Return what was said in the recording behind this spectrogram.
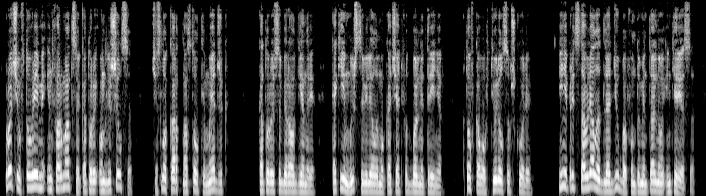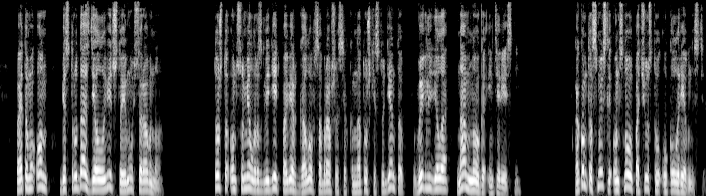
Впрочем, в то время информация, которой он лишился, число карт на столке Magic, которую собирал Генри, какие мышцы велел ему качать футбольный тренер, кто в кого втюрился в школе, и не представляла для Дюба фундаментального интереса. Поэтому он без труда сделал вид, что ему все равно. То, что он сумел разглядеть поверх голов собравшихся в комнатушке студентов, выглядело намного интересней. В каком-то смысле он снова почувствовал укол ревности.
